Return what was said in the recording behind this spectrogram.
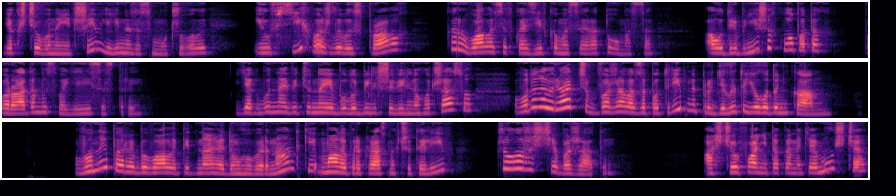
якщо вони нічим її не засмучували, і у всіх важливих справах керувалася вказівками сера Томаса, а у дрібніших клопотах порадами своєї сестри. Якби навіть у неї було більше вільного часу, вона навряд чи б вважала за потрібне приділити його донькам. Вони перебували під наглядом гувернантки, мали прекрасних вчителів, чого ж ще бажати. А що фані така нетямуща?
